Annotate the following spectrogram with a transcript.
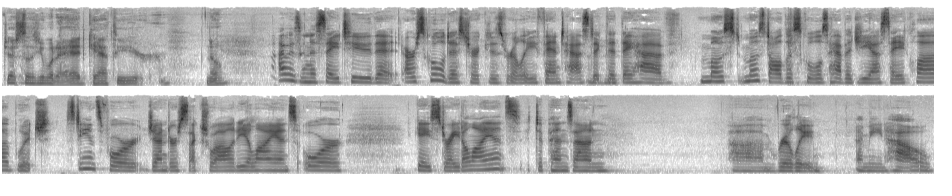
Just something you want to add, Kathy, or no? I was going to say too that our school district is really fantastic. Mm-hmm. That they have most most all the schools have a GSA club, which stands for Gender Sexuality Alliance or Gay Straight Alliance. It depends on um, really, I mean, how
